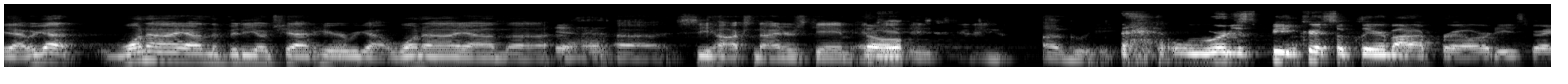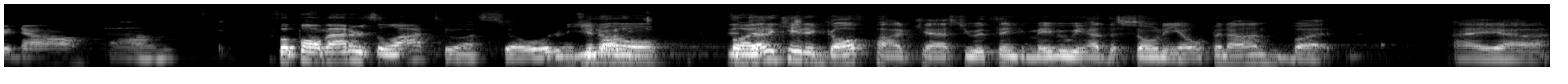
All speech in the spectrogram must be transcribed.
Yeah, we got one eye on the video chat here. We got one eye on the Yeah. uh, Seahawks Niners game, and So- it is getting ugly. We're just being crystal clear about our priorities right now. Um, football matters a lot to us, so we're gonna You know, watching. the But- dedicated golf podcast. You would think maybe we had the Sony Open on, but I uh,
